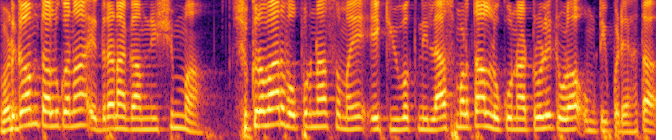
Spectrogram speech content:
વડગામ તાલુકાના એદરાણા ગામની સીમમાં શુક્રવાર બપોરના સમયે એક યુવકની લાશ મળતા લોકોના ટોળે ટોળા ઉમટી પડ્યા હતા.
